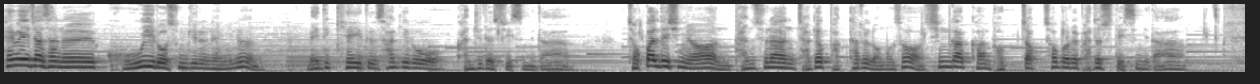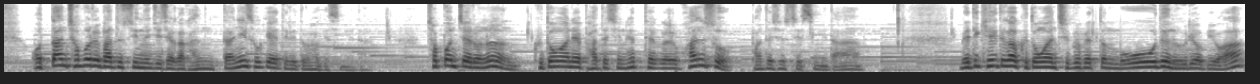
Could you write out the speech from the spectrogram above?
해외 자산을 고의로 숨기는 행위는 메디케이드 사기로 간주될 수 있습니다. 적발되시면 단순한 자격 박탈을 넘어서 심각한 법적 처벌을 받을 수도 있습니다. 어떠한 처벌을 받을 수 있는지 제가 간단히 소개해 드리도록 하겠습니다. 첫 번째로는 그동안에 받으신 혜택을 환수 받으실 수 있습니다. 메디케이드가 그동안 지급했던 모든 의료비와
